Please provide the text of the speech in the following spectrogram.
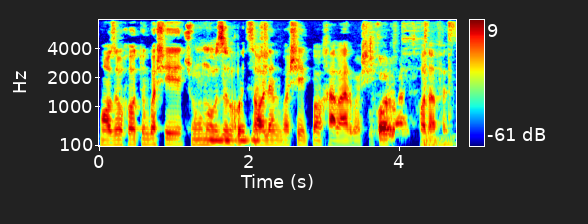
مواظب خودتون باشید. شما مواظب خودتون سالم باشید با خبر باشید. قربان. خدافظ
